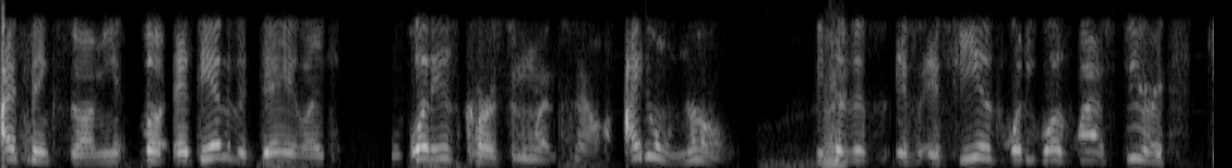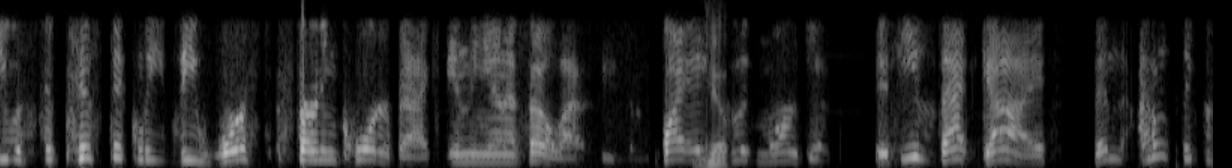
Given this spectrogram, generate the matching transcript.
I think so. I mean, look, at the end of the day, like – what is Carson Wentz now? I don't know. Because right. if, if if he is what he was last year, he was statistically the worst starting quarterback in the NFL last season by a yep. good margin. If he's that guy, then I don't think the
